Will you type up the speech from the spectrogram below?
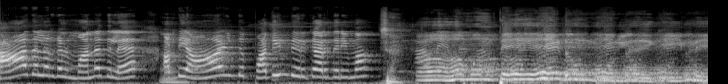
காதலர்கள் மனதுல அப்படி ஆழ்ந்து பதிந்து இருக்காரு தெரியுமா? தேடும் உலகிலே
